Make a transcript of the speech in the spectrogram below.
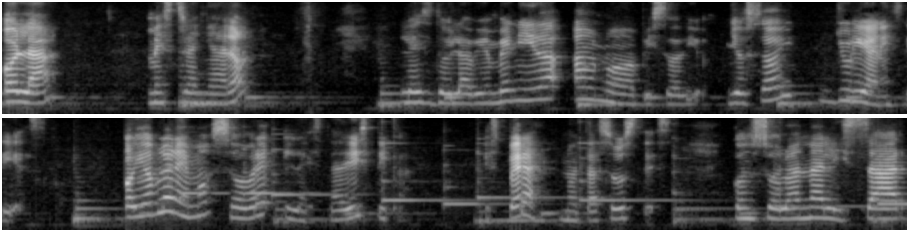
Hola, ¿me extrañaron? Les doy la bienvenida a un nuevo episodio. Yo soy Julianis Díaz. Hoy hablaremos sobre la estadística. Espera, no te asustes. Con solo analizar,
